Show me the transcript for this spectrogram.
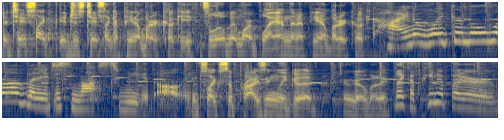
It tastes like it just tastes like a peanut butter cookie. It's a little bit more bland than a peanut butter cookie. Kind of like granola, but it's just not sweet at all. It's It's like surprisingly good. Here we go, buddy. Like a peanut butter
